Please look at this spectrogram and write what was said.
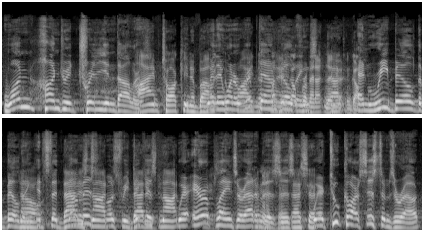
one hundred trillion dollars. I'm talking about where they the want to rip down Let me go buildings for a minute, and then you can go. and rebuild the building. No, it's the dumbest, not- most ridiculous. not where airplanes are out of Wait a business, where two-car systems are out,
